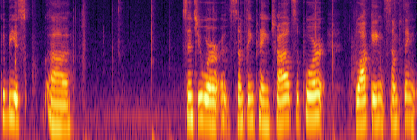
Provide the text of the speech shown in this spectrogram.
Could be a, uh, since you were uh, something paying child support, blocking something,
